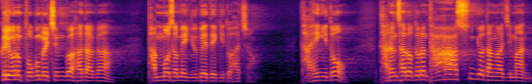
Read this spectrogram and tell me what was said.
그리고는 복음을 증거하다가 반모섬에 유배되기도 하죠. 다행히도 다른 사도들은 다 순교당하지만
